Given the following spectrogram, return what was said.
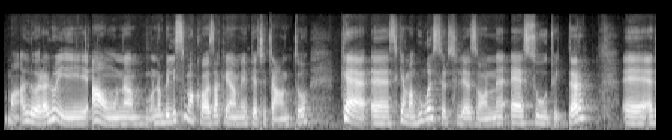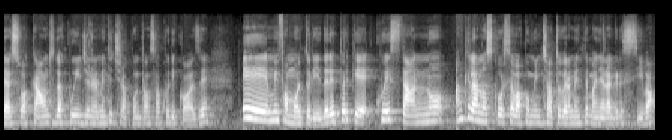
Ma allora lui ha una, una bellissima cosa che a me piace tanto, che eh, si chiama Google Search Liaison, è su Twitter eh, ed è il suo account da cui generalmente ci racconta un sacco di cose e mi fa molto ridere perché quest'anno, anche l'anno scorso aveva cominciato veramente in maniera aggressiva,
